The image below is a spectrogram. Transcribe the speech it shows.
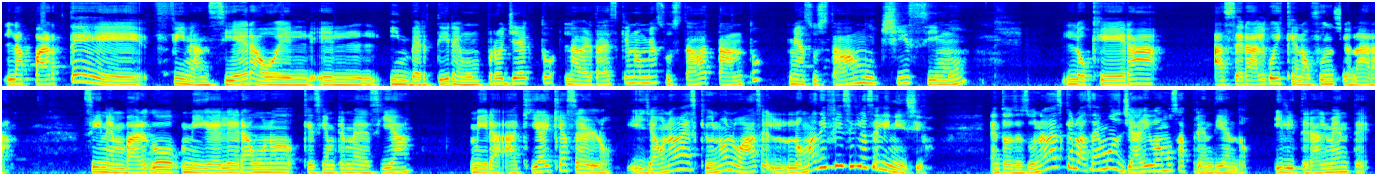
la parte financiera o el, invertir en un proyecto, la verdad es que no me asustaba tanto, me asustaba muchísimo lo que era hacer algo y que no funcionara. Sin embargo, Miguel era uno que siempre me decía, mira, aquí hay que hacerlo. Y ya una vez que uno lo hace, lo más difícil es el inicio. Entonces, una vez que lo hacemos, ya íbamos aprendiendo. Y literalmente,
